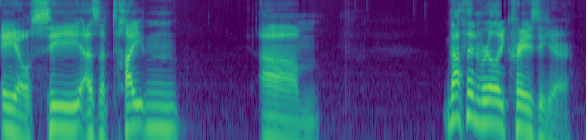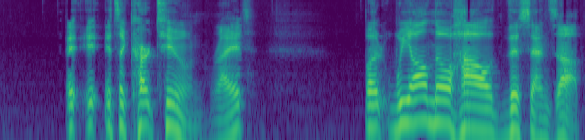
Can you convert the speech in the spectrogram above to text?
AOC as a Titan. Um, nothing really crazy here. It, it, it's a cartoon, right? But we all know how this ends up.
